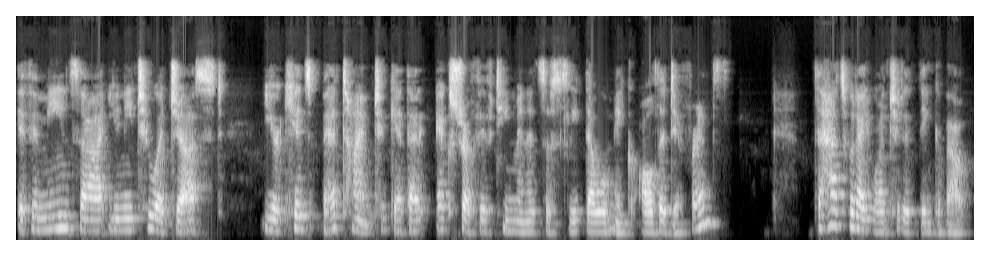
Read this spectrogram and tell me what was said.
if it means that you need to adjust your kid's bedtime to get that extra 15 minutes of sleep that will make all the difference, that's what I want you to think about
